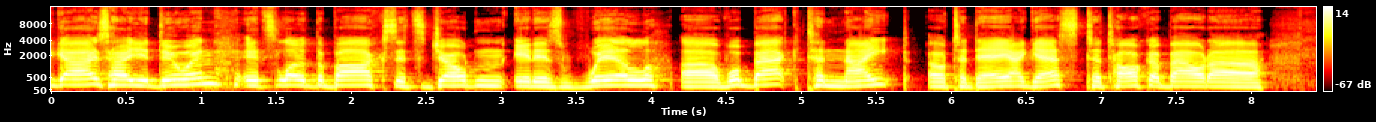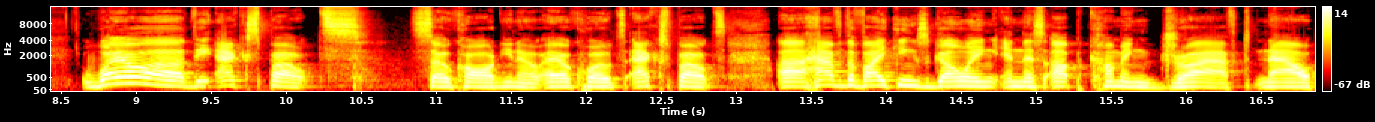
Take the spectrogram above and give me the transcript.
guys, how you doing? It's Load the Box. It's Jordan. It is Will. Uh, we're back tonight or today, I guess, to talk about uh, where uh, the experts, so-called, you know, air quotes experts, uh, have the Vikings going in this upcoming draft. Now,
